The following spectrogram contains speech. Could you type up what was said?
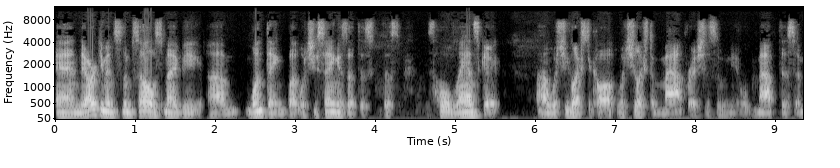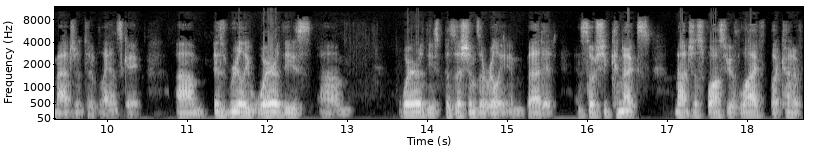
And the arguments themselves may be um, one thing, but what she's saying is that this this this whole landscape, uh, which she likes to call, what she likes to map, right? She says we need to map this imaginative landscape, um, is really where these um, where these positions are really embedded. And so she connects not just philosophy with life, but kind of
